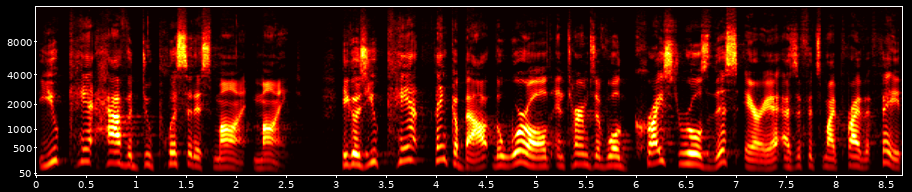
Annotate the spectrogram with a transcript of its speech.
You can't have a duplicitous mind. He goes, You can't think about the world in terms of, well, Christ rules this area as if it's my private faith,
